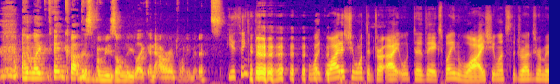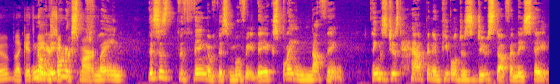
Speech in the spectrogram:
i'm like thank god this movie's only like an hour and 20 minutes You think, like, why does she want the drug? I did they explain why she wants the drugs removed? Like, it's no made her they super don't smart. explain this is the thing of this movie they explain nothing things just happen and people just do stuff and they stay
